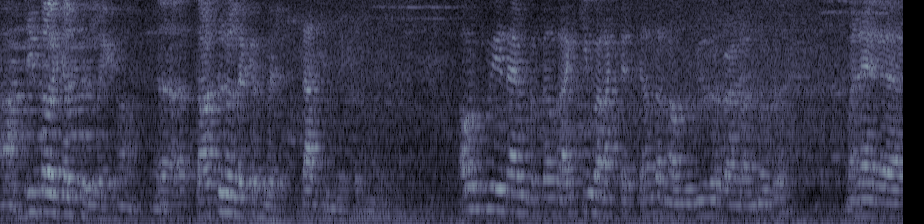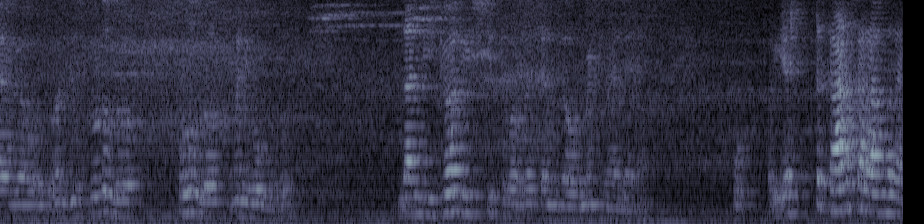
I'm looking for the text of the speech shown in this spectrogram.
ಹಾ. ಜೀತಾಳ ಕೆಲಸ ಇಲ್ಲ ಈಗ. ತಾಸಿನ ಲೆಕ್ಕದ ಮೇಲೆ. ತಾಸಿನ ಬೇಕಾದ್ರೆ ಅವ್ರಿಗೂ ಏನಾಗ್ಬಿಡುತ್ತೆ ಅಂದ್ರೆ ಅಕ್ಕಿ ಬರಕತ್ತೆ ಅಂದ್ರೆ ನಾವು ದುಡಿಯೋದು ಬೇಡ ಅನ್ನೋದು. ಮನ್ಯಾಗ ಒಂದು ದಿವ್ಸ ದುಡಿದು ಕುಡಿದು ಮನೆಗೆ ಹೋಗೋದು. ನಾನು ನಿಜವಾಗ್ಲೂ ಇಷ್ಟಿತ್ತು ಸಿಟ್ಟು ಚಂದ ಗೌರ್ಮೆಂಟ್ ಮೇಲೆ. ಎಷ್ಟು ಕಾಡ್ತಾರ ಅಂದ್ರೆ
